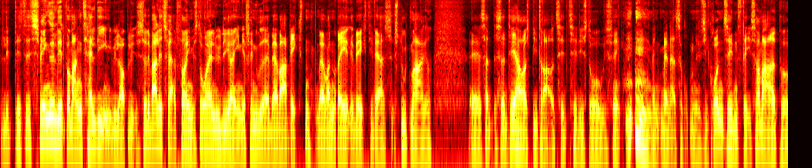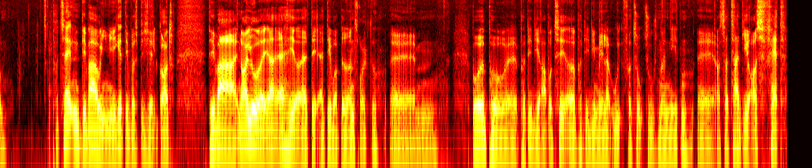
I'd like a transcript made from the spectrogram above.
det, det svingede lidt, hvor mange tal de egentlig ville oplyse. Så det var lidt svært for investorer og analytikere egentlig at finde ud af, hvad var væksten, hvad var den reelle vækst i deres slutmarked. Øh, så, så det har også bidraget til, til de store udsving. men, men altså, man sige, grunden til, at den steg så meget på, på tallene, det var jo egentlig ikke, at det var specielt godt. det var nøgleordet er, er her, at det, at det var bedre end frygtet. Øhm, både på, øh, på det, de rapporterede, og på det, de melder ud for 2019. Øh, og så tager de også fat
